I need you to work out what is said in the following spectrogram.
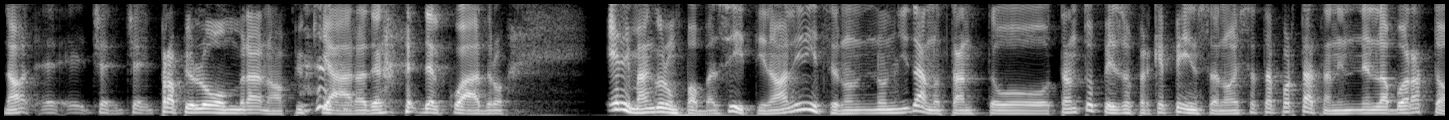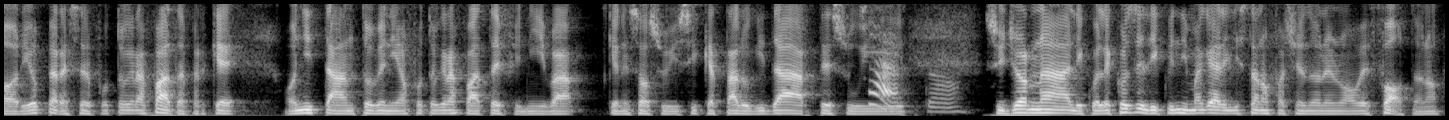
no? Eh, c'è, c'è proprio l'ombra no? più chiara del, del quadro e rimangono un po' basiti, no? All'inizio non, non gli danno tanto, tanto, peso perché pensano è stata portata nel, nel, laboratorio per essere fotografata perché ogni tanto veniva fotografata e finiva, che ne so, sui, sui cataloghi d'arte, sui, certo. sui, giornali, quelle cose lì, quindi magari gli stanno facendo le nuove foto, no?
